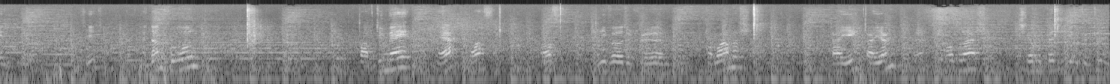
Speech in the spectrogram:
in. Ziet? En dan gewoon papt u mee, ja, of, of drievoudig uh, verwarmers, Taiying, Taiyang, opblaas, verschillende punten die je kunt doen.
